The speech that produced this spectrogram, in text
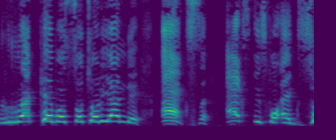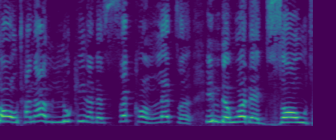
Rakebo Sotoriande, X X is for exalt, and I'm looking at the second letter in the word exalt.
